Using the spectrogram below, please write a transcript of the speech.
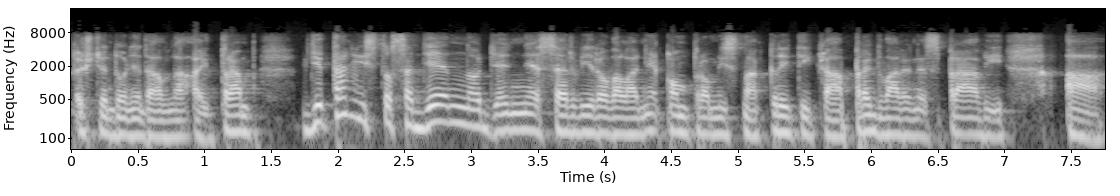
ešte donedávna aj Trump, kde takisto sa dennodenne servírovala nekompromisná kritika, predvarené správy a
